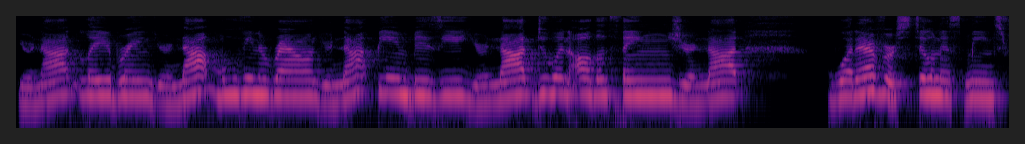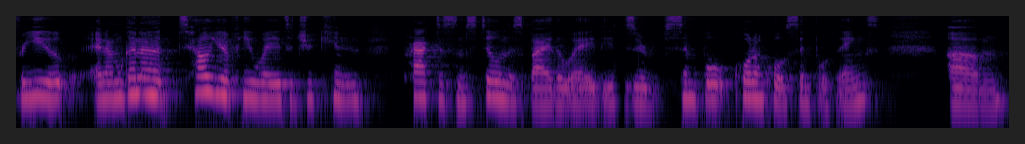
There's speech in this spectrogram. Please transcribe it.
you're not laboring you're not moving around you're not being busy you're not doing all the things you're not whatever stillness means for you and i'm going to tell you a few ways that you can practice some stillness by the way these are simple quote unquote simple things um,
